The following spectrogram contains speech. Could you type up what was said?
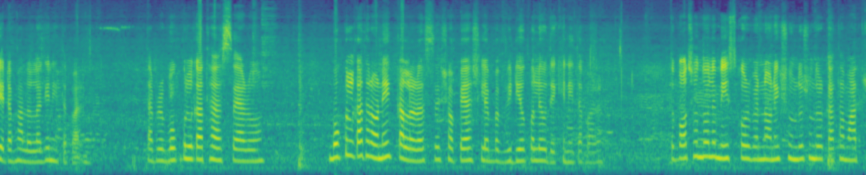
যেটা ভালো লাগে নিতে পারেন। তারপরে বকুল কাঁথা আছে আরও বকুল কাঁথার অনেক কালার আছে শপে আসলে বা ভিডিও কলেও দেখে নিতে পারেন। তো পছন্দ হলে মিস করবেন না অনেক সুন্দর সুন্দর কাঁথা মাত্র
